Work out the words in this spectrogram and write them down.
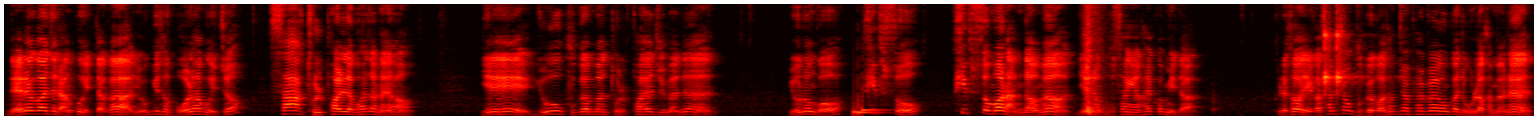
내려가질 않고 있다가 여기서 뭘 하고 있죠? 싹 돌파하려고 하잖아요. 얘, 요 구간만 돌파해주면은 요런 거 휩소, 휩소만 안 나오면 얘는 우상향 할 겁니다. 그래서 얘가 3,900원, 3,800원까지 올라가면은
